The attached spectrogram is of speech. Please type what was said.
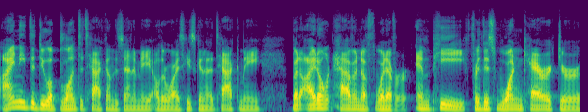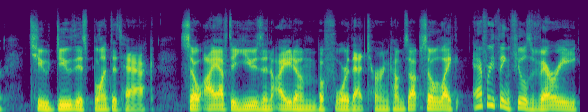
i need to do a blunt attack on this enemy otherwise he's going to attack me but i don't have enough whatever mp for this one character to do this blunt attack so i have to use an item before that turn comes up so like everything feels very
